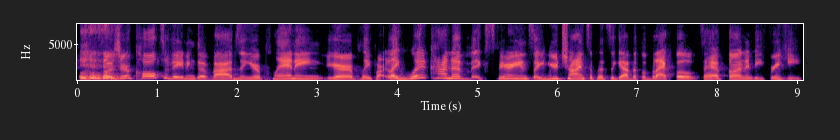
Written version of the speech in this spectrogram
so as you're cultivating good vibes and you're planning your play part, like what kind of experience are you trying to put together for black folks to have fun and be freaky?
